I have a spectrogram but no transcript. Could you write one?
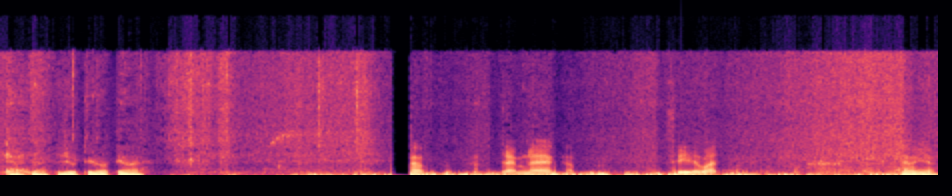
เดี๋ยวเดี๋ยวไปดูที่รถดีกว่าครับแต้มแรกครับสี่วัตต์ท่านผู้ชม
